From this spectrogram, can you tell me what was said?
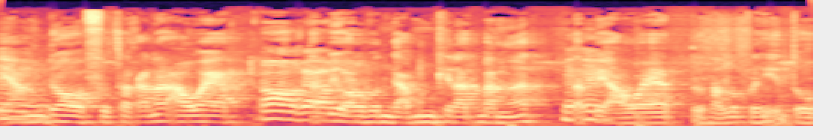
yang doff karena awet. Oh, oke, tapi oke. walaupun nggak mengkilat banget, tapi awet. Tuh selalu pilih itu.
